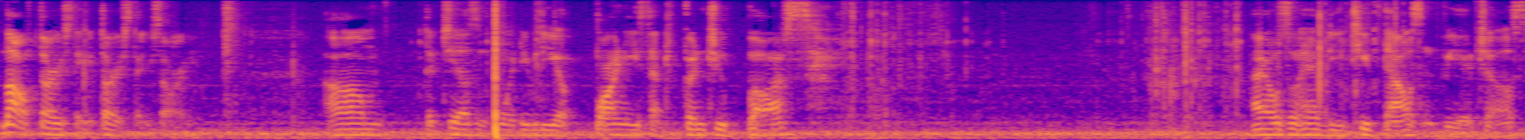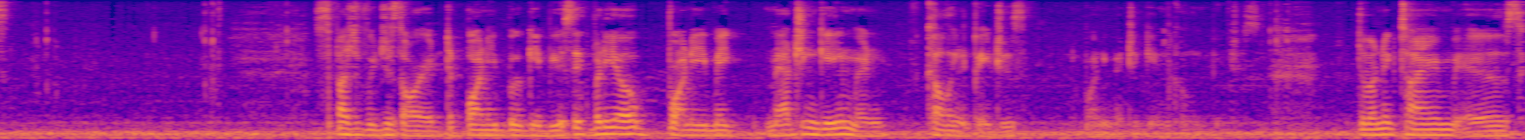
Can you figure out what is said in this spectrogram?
No, Thursday. Thursday, sorry. Um, the 2004 DVD of Barney's Adventure Bus. I also have the 2000 VHS. Special features are the Barney Boogie music video, Barney make matching game, and coloring pages. Barney matching game, coloring pages. The running time is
